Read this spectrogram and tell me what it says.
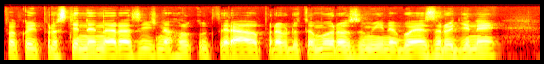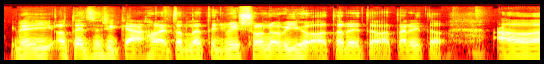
pokud prostě nenarazíš na holku, která opravdu tomu rozumí, nebo je z rodiny, kde jí otec říká, hele, tohle teď vyšlo novýho a tady to a tady to. Ale,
